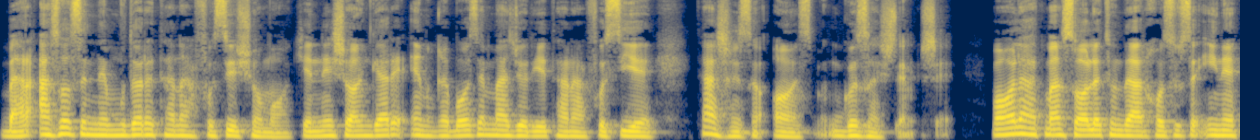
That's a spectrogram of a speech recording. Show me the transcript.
بر اساس نمودار تنفسی شما که نشانگر انقباض مجاری تنفسی تشخیص آسم گذاشته میشه. و حالا حتما سوالتون در خصوص اینه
